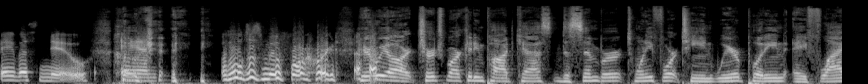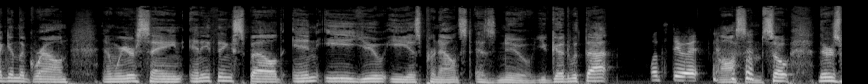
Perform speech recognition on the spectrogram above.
Bebas new, and okay. we'll just move forward. Here we are, Church Marketing Podcast, December 2014. We're putting a flag in the ground, and we are saying anything spelled N E U E is pronounced as new. You good with that? Let's do it. awesome. So there's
